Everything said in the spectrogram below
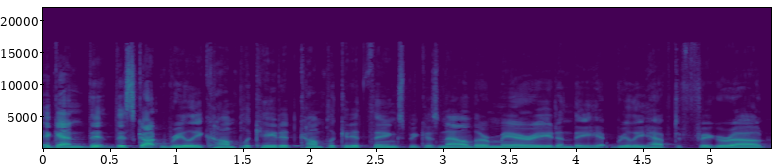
again, th- this got really complicated, complicated things because now they're married and they really have to figure out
